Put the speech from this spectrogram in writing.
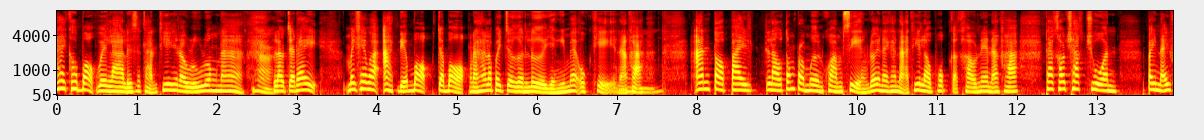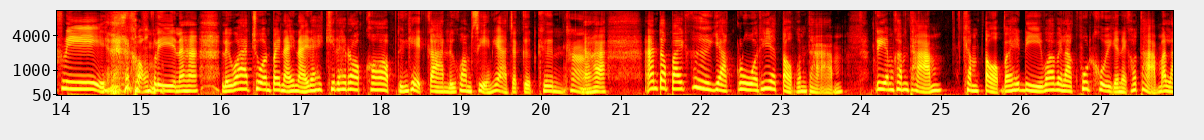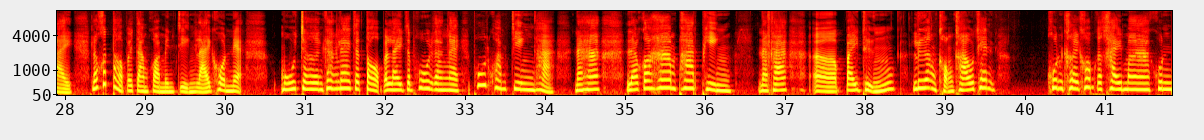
ให้เขาบอกเวลาหรือสถานที่ให้เรารู้ล่วงหน้าค่ะเราจะได้ไม่ใช่ว่าอะเดี๋ยวบอกจะบอกนะคะเราไปเจอกันเลยอย่างนี้ไม่โอเคนะคะ อันต่อไปเราต้องประเมินความเสี่ยงด้วยในขณะที่เราพบกับเขาเนี่ยนะคะ ถ้าเขาชักชวน ไปไหนฟรีของฟรีนะคะหรือว่าชวนไปไหนไหนให้คิดให้รอบคอบถึงเหตุการณ์หรือความเสี่ยงที่อาจจะเกิดขึ้นค่ะนะคะอันต่อไปก็คืออย่ากกลัวที่จะตอบคำถาม เตรียมคำถามคำตอบไว้ให้ดีว่าเวลาพูดคุยกันเนี่ยเขาถามอะไร แล้วก็ตอบไปตามความเป็นจริง หลายคนเนี่ยโมเจอครั้งแรกจะตอบอะไรจะพูดยังไง พูดความจริงค่ะนะคะแล้วก็ห้ามพาดพิงนะคะเอ่อไปถึงเรื่องของเขาเช่น คุณเคยคบกับใครมา คุณ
